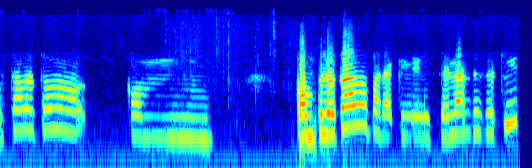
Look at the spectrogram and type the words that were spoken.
estaba todo con, complotado para que se lance ese tweet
